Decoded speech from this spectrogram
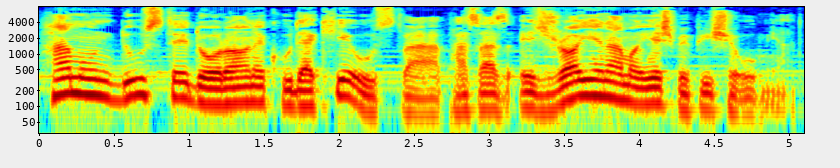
همون دوست دوران کودکی اوست و پس از اجرای نمایش به پیش او میاد.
